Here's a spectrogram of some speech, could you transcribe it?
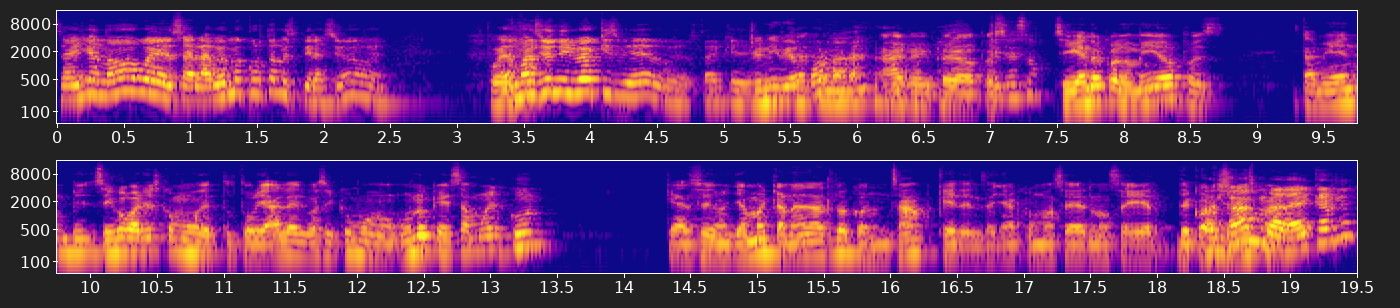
O sea, ella no, güey. O sea, la veo me corta la inspiración, güey. Pues- Además, yo ni veo X videos, güey. O sea, que... Yo ni veo porno. Ah, güey, pero ¿Qué pues. es eso? Siguiendo con lo mío, pues. También vi- sigo varios como de tutoriales, o así como uno que es Samuel Kun, que se llama el canal Hazlo con Sam, que te enseña cómo hacer, no sé, ¿Con decoraciones Sam, para- la de iCarly?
